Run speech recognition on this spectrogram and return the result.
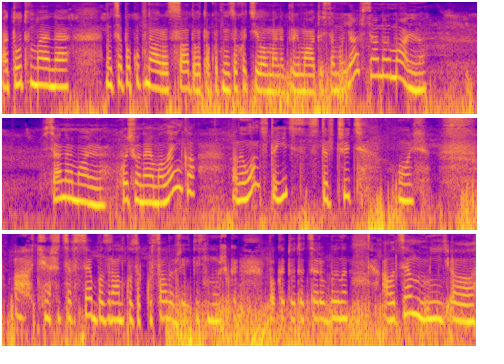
А тут в мене, ну це покупна розсада, отак от не захотіла в мене прийматися. Моя вся нормальна. Вся нормально. Хоч вона і маленька, але он стоїть, стерчить. Ось. А, чешеться все, бо зранку закусали вже якісь мушки, поки тут оце робили. А оце мій е,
